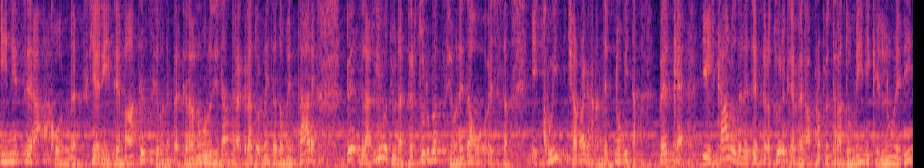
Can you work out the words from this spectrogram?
inizierà con schiarite, ma attenzione perché la nuvolosità andrà gradualmente ad aumentare per l'arrivo di una perturbazione da ovest e qui c'è una grande novità perché il calo delle temperature che avverrà proprio tra domenica e lunedì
